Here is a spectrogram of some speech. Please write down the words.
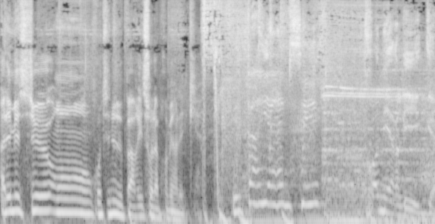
Allez messieurs, on continue de parier sur la première ligue. Les paris RMC. Première Ligue.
